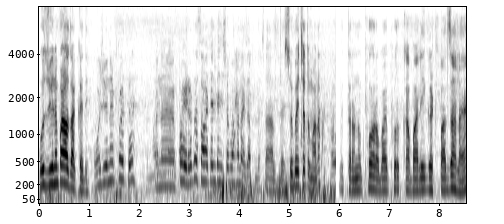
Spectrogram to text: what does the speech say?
उजवीने पळावता का कधी? उजवी नाही पळतं पण पहिरं कसं वाटेल त्या हिशोब हाणायचं आपलं. चालतंय. शुभेच्छा तुम्हाला. मित्रांनो फोर बाय फोर कबाली गटपात झालाय.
